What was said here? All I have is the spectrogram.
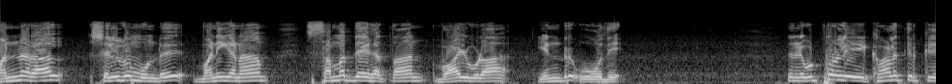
மன்னரால் செல்வம் உண்டு வணிகனாம் சமத்தேகத்தான் வாழ்வுலா என்று ஓதே. இதனுடைய உட்பொருளை காலத்திற்கு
